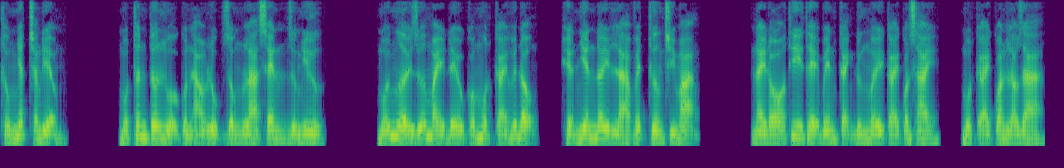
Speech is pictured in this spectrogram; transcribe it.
thống nhất trang điểm. Một thân tơ lụa quần áo lục giống lá sen dường như. Mỗi người giữa mày đều có một cái huyết động, hiển nhiên đây là vết thương chí mạng. Này đó thi thể bên cạnh đứng mấy cái quan sai, một cái quan láo ra.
